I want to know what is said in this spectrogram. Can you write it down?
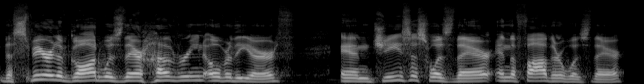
the Spirit of God was there hovering over the earth, and Jesus was there, and the Father was there.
